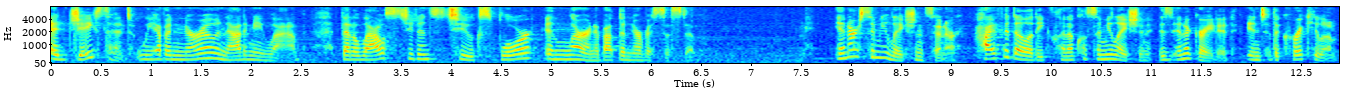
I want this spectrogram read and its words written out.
Adjacent, we have a neuroanatomy lab that allows students to explore and learn about the nervous system. In our simulation center, high fidelity clinical simulation is integrated into the curriculum.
